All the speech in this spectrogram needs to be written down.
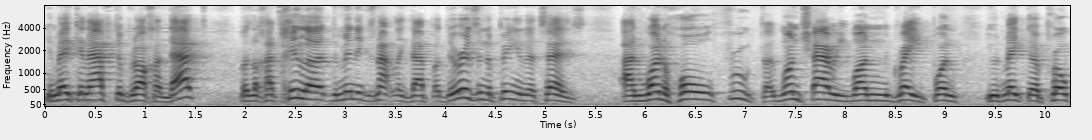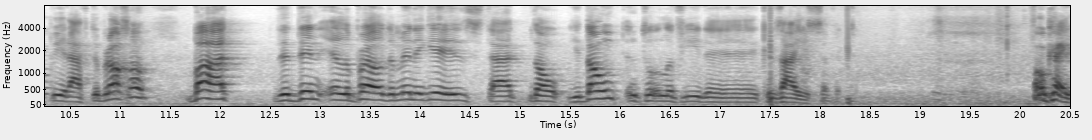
you make an after brach on that. But lechatchila, the minhag is not like that. But there is an opinion that says on one whole fruit, uh, one cherry, one grape, one you would make the appropriate after bracha. But the din ilabel, the minhag is that no, you don't until if you the kazayas of it. Okay,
